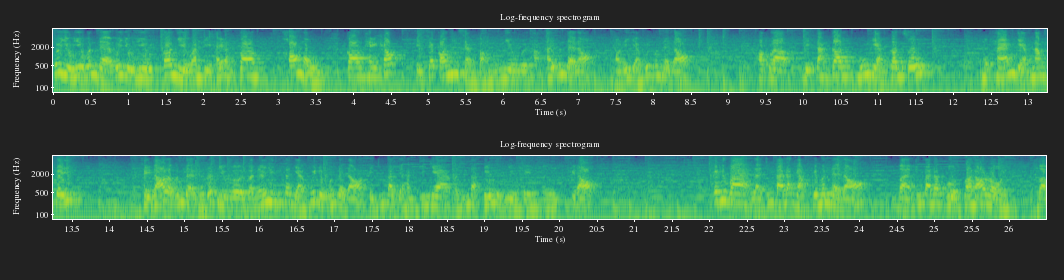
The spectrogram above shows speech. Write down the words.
Ví dụ như vấn đề, ví dụ như có nhiều anh chị thấy rằng con khó ngủ, con hay khóc thì sẽ có những sản phẩm, nhiều người họ thấy vấn đề đó họ đi giải quyết vấn đề đó. Hoặc là bị tăng cân, muốn giảm cân xuống, một tháng giảm 5 kg thì đó là vấn đề của rất nhiều người. Và nếu như chúng ta giải quyết được vấn đề đó, thì chúng ta trở thành chuyên gia và chúng ta kiếm được nhiều tiền từ cái đó. Cái thứ ba là chúng ta đã gặp cái vấn đề đó và chúng ta đã vượt qua nó rồi. Và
